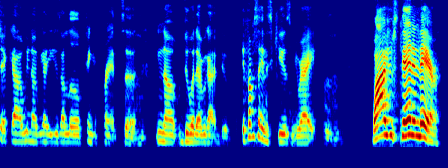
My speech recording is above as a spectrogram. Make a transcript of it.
checkout, we know we gotta use our little fingerprint to Mhm. you know do whatever we gotta do. If I'm saying excuse me, right? Mhm. Why are you standing there?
